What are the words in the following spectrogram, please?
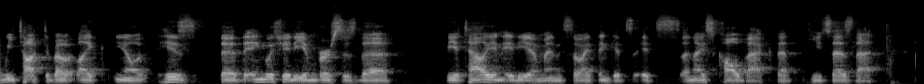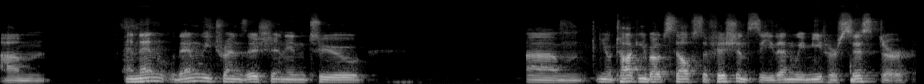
we talked about like you know his the the english idiom versus the the italian idiom. And so i think it's it's a nice callback that he says that. Um and then then we transition into um you know talking about self-sufficiency then we meet her sister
